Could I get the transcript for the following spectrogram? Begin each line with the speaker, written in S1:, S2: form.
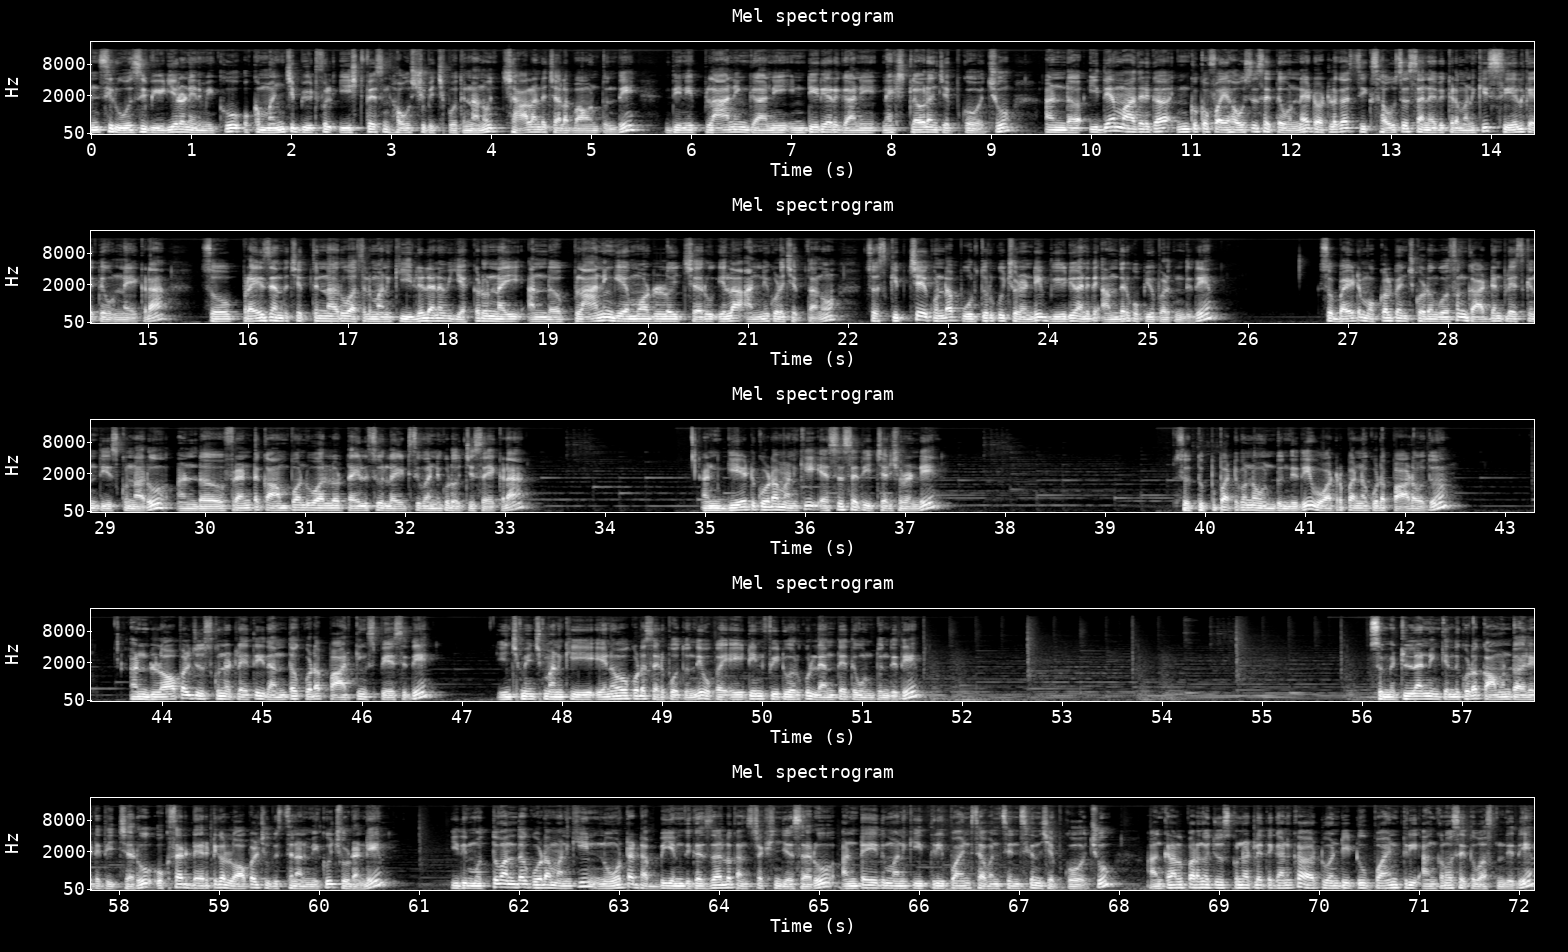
S1: Friends ఈ రోజు వీడియోలో నేను మీకు ఒక మంచి బ్యూటిఫుల్ ఈస్ట్ ఫేసింగ్ హౌస్ చూపించిపోతున్నాను చాలా అంటే చాలా బాగుంటుంది. దీని ప్లానింగ్ కానీ ఇంటీరియర్ కానీ నెక్స్ట్ లెవెల్ అని చెప్పుకోవచ్చు. అండ్ ఇదే మాదిరిగా ఇంకొక ఫైవ్ హౌసెస్ అయితే ఉన్నాయి. టోటల్గా సిక్స్ హౌసెస్ అనేవి ఇక్కడ మనకి సేల్కి అయితే ఉన్నాయి ఇక్కడ. సో ప్రైస్ ఎంత చెప్తున్నారు? అసలు మనకి ఇల్లులు అనేవి ఎక్కడున్నాయి? అండ్ ప్లానింగ్ ఏ మోడల్లో ఇచ్చారు? ఇలా అన్నీ కూడా చెప్తాను. సో స్కిప్ చేయకుండా పూర్తి వరకు చూడండి. వీడియో అనేది అందరికి ఉపయోగపడుతుంది ఇది. సో బయట మొక్కలు పెంచుకోవడం కోసం గార్డెన్ ప్లేస్ కింద తీసుకున్నారు. అండ్ uh, ఫ్రంట్ కాంపౌండ్ వాల్లో టైల్స్ లైట్స్ ఇవన్నీ కూడా వచ్చేసాయి ఇక్కడ. అండ్ గేట్ కూడా మనకి ఎస్ఎస్ అయితే ఇచ్చారు చూడండి. సో తుప్పు పట్టకుండా ఉంటుంది ఇది. వాటర్ పడినా కూడా పాడవదు. అండ్ లోపల చూసుకున్నట్లయితే ఇదంతా కూడా పార్కింగ్ స్పేస్ ఇది. ఇంచుమించు మనకి ఎనోవా కూడా సరిపోతుంది. ఒక ఎయిటీన్ ఫీట్ వరకు లెంత్ అయితే ఉంటుంది ఇది. సో మిడిల్ ల్యాండింగ్ కింద కూడా కామన్ టాయిలెట్ అయితే ఇచ్చారు. ఒకసారి డైరెక్ట్గా లోపల చూపిస్తున్నాను మీకు చూడండి. ఇది మొత్తం అంతా కూడా మనకి నూట డెబ్బై ఎనిమిది గజాల్లో కన్స్ట్రక్షన్ చేశారు. అంటే ఇది మనకి త్రీ పాయింట్ సెవెన్ సెంట్స్ కింద చెప్పుకోవచ్చు. అంకణాల పరంగా చూసుకున్నట్లయితే కనుక ట్వంటీ టూ పాయింట్ త్రీ అంకనోస్ అయితే వస్తుంది ఇది.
